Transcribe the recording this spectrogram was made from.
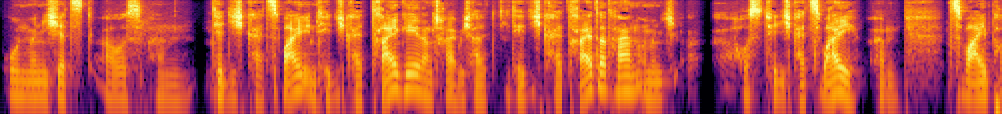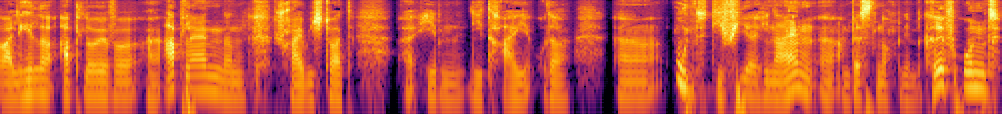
Und wenn ich jetzt aus ähm, Tätigkeit 2 in Tätigkeit 3 gehe, dann schreibe ich halt die Tätigkeit 3 da dran. Und wenn ich äh, aus Tätigkeit 2 ähm, zwei parallele Abläufe äh, ableiten, dann schreibe ich dort äh, eben die 3 oder äh, und die 4 hinein, äh, am besten noch mit dem Begriff und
